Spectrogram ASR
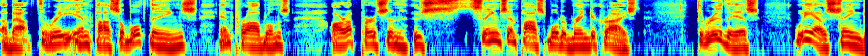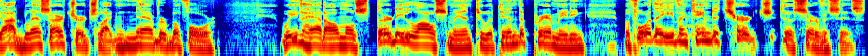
about three impossible things and problems or a person who seems impossible to bring to Christ. Through this, we have seen God bless our church like never before. We've had almost 30 lost men to attend the prayer meeting before they even came to church to services.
